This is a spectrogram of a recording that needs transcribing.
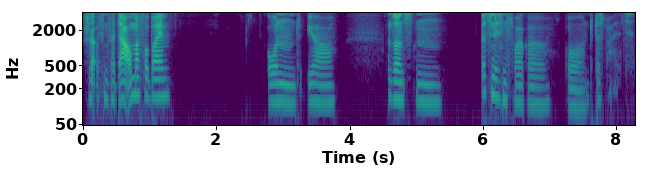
Schaut auf jeden Fall da auch mal vorbei. Und ja. Ansonsten bis zur nächsten Folge und bis bald.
